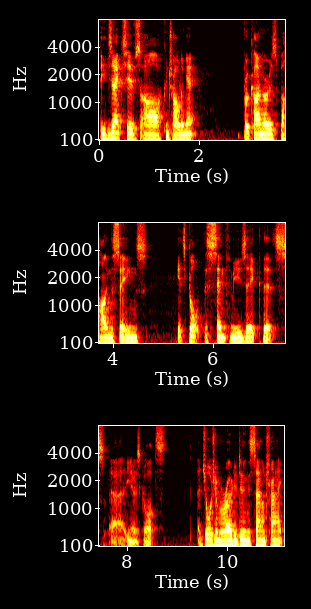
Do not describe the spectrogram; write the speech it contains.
the executives are controlling it. Bruckheimer is behind the scenes. It's got the synth music that's uh, you know it's got a Giorgio Moroder doing the soundtrack.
